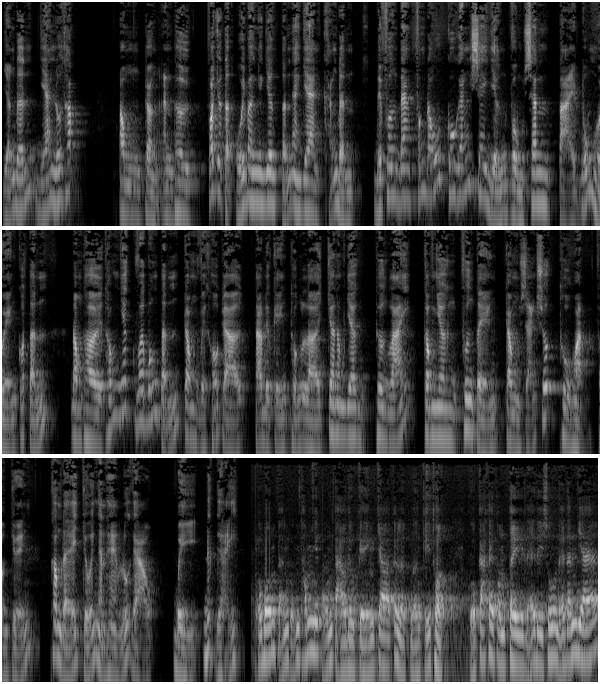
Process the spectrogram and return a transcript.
dẫn đến giá lúa thấp. Ông Trần Anh Thư, Phó Chủ tịch Ủy ban Nhân dân tỉnh An Giang khẳng định địa phương đang phấn đấu cố gắng xây dựng vùng xanh tại bốn huyện của tỉnh đồng thời thống nhất với bốn tỉnh trong việc hỗ trợ tạo điều kiện thuận lợi cho nông dân, thương lái, công nhân, phương tiện trong sản xuất, thu hoạch, vận chuyển, không để chuỗi ngành hàng lúa gạo bị đứt gãy. Của bốn tỉnh cũng thống nhất cũng tạo điều kiện cho cái lực lượng kỹ thuật của các cái công ty để đi xuống để đánh giá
